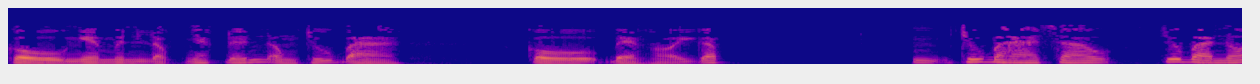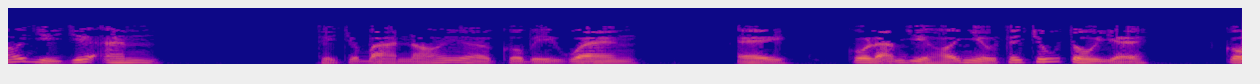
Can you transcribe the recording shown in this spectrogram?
Cô nghe Minh Lộc nhắc đến ông chú ba, cô bèn hỏi gấp. Ừ, chú ba sao? Chú ba nói gì với anh? Thì chú ba nói ờ, cô bị quan. Ê, cô làm gì hỏi nhiều tới chú tôi vậy? Cô...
